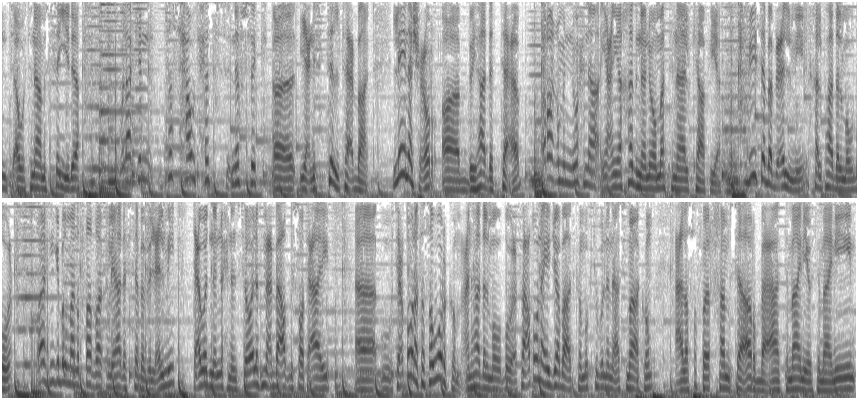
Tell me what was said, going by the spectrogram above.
انت أو تنام السيدة ولكن تصحى وتحس نفسك آه، يعني ستيل تعبان. ليه نشعر آه، بهذا التعب؟ رغم إنه إحنا يعني أخذنا نومتنا الكافية. في سبب علمي خلف هذا الموضوع. ولكن قبل ما نتطرق لهذا السبب العلمي تعودنا انه إحنا نسولف مع بعض بصوت عالي آه، وتعطونا تصوركم عن هذا الموضوع. فأعطونا إجاباتكم واكتبوا لنا أسماءكم على صفر خمسة أربعة ثمانية وثمانين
